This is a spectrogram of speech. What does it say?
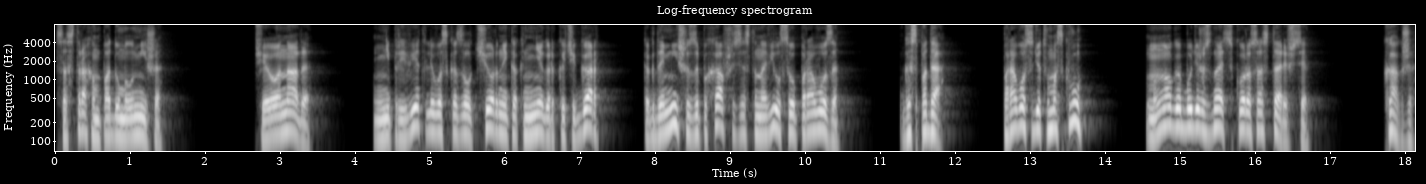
Со страхом подумал Миша. Чего надо? Неприветливо сказал черный, как негр, кочегар, когда Миша, запыхавшись, остановился у паровоза. Господа, паровоз идет в Москву? Много будешь знать, скоро состаришься. Как же?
